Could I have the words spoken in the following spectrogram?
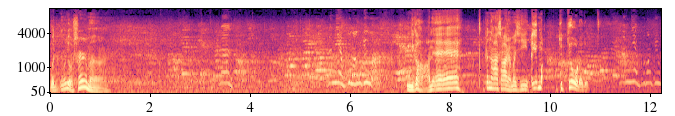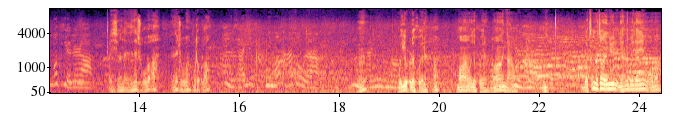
我我有事儿吗？那那你也不能给我，你干啥呢？哎哎哎，跟他撒什么气？哎呀妈，就掉了都。那你也不能给我撇这儿啊。哎，行，哪天再说吧啊，哪天说吧，我走了啊。那你啥意思？你忙哪走呀？你嗯啥意思？我一会儿就回来啊，忙完我就回来，忙完给你打电话。你我这么正人君子，你还能不相信我吗？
